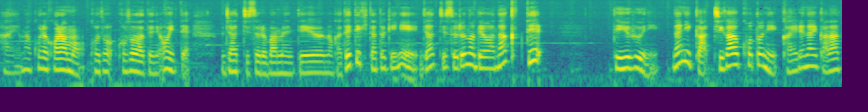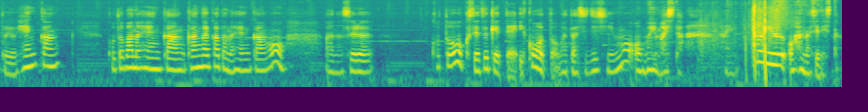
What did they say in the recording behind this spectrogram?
はいまあ、これからも子育てにおいてジャッジする場面っていうのが出てきた時にジャッジするのではなくてっていう風に何か違うことに変えれないかなという変換言葉の変換考え方の変換をあのすることを癖づけていこうと私自身も思いました。はい、というお話でした。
